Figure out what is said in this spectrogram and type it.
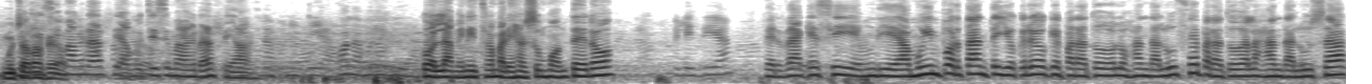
Muchas gracias. Muchísimas gracias, muchísimas gracias. Con la ministra María Jesús Montero. Feliz día. Verdad que sí, un día muy importante yo creo que para todos los andaluces, para todas las andaluzas,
